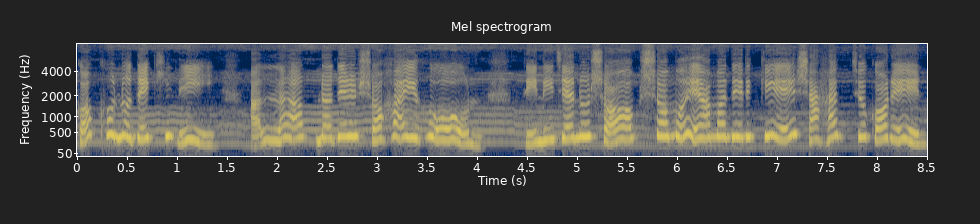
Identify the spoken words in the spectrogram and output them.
কখনো দেখিনি। আল্লাহ আপনাদের সহায় হন। তিনি যেন সব সময় আমাদেরকে সাহায্য করেন।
